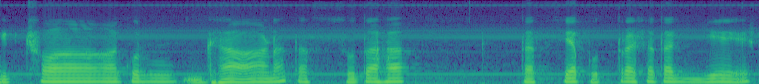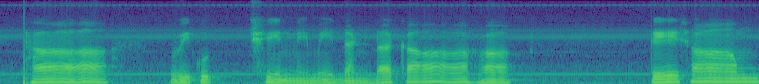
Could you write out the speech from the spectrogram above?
इक्ष्वाकुर्घ्राणतः सुतः तस्य पुत्रशतज्येष्ठा विकुक्षिनिमिदण्डकाः। तेषां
